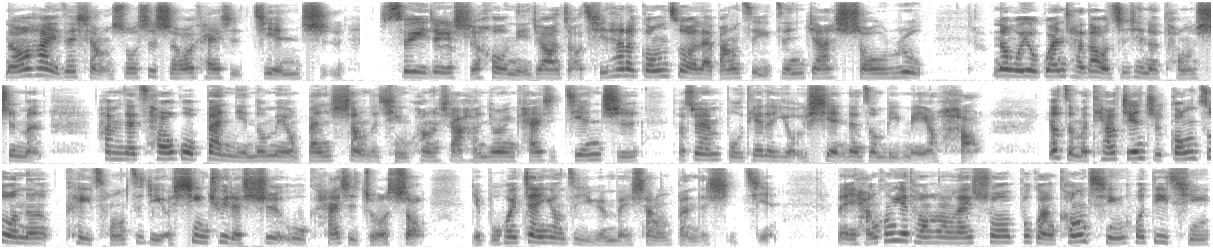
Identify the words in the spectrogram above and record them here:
然后他也在想说，是时候开始兼职，所以这个时候你就要找其他的工作来帮自己增加收入。那我有观察到我之前的同事们，他们在超过半年都没有班上的情况下，很多人开始兼职。那虽然补贴的有限，但总比没有好。要怎么挑兼职工作呢？可以从自己有兴趣的事物开始着手，也不会占用自己原本上班的时间。那以航空业同行来说，不管空勤或地勤，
